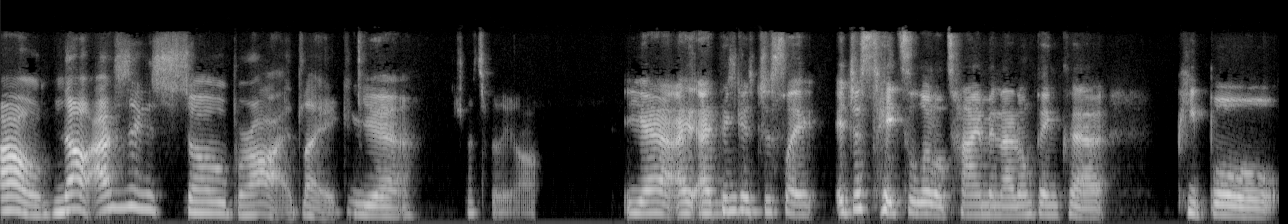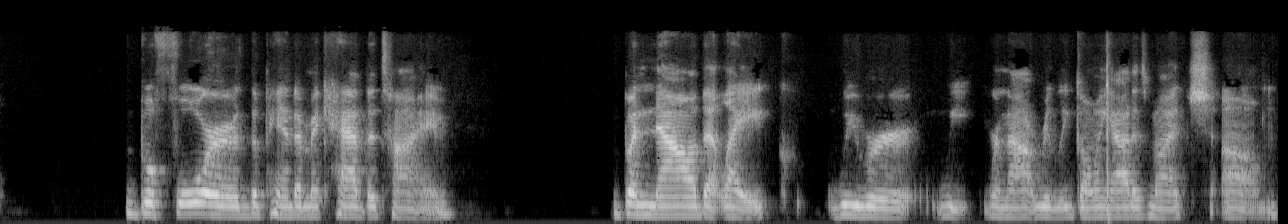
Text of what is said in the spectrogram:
Oh no, I was saying it's so broad. Like yeah, that's really all. Yeah, I, I think it's just like it just takes a little time, and I don't think that people before the pandemic had the time, but now that like we were we were not really going out as much, um,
